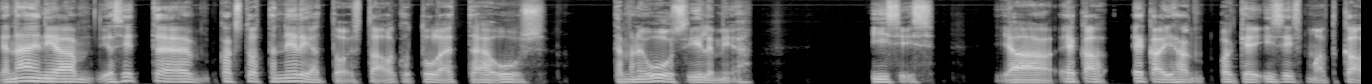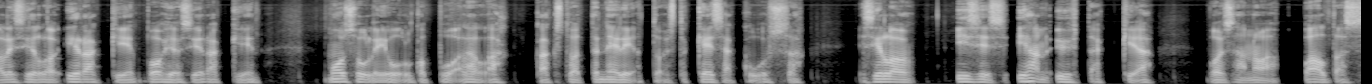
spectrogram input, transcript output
ja näin. Ja, ja sitten 2014 alkoi tulee tämä uusi, tämmöinen uusi ilmiö, ISIS. Ja eka, eka ihan oikein ISIS-matka oli silloin Irakkiin, Pohjois-Irakkiin, Mosulin ulkopuolella 2014 kesäkuussa. Ja silloin ISIS ihan yhtäkkiä, voi sanoa, valtas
